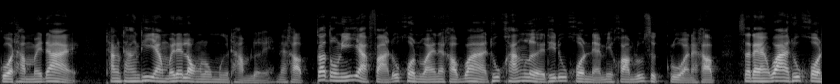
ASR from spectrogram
กลัวทำไม่ได้ทั้งทั้งที่ยังไม่ได้ลองลงมือทำเลยนะครับ ก็ตรงนี้อยากฝากทุกคนไว้นะครับว่าทุกครั้งเลยที่ทุกคนเนี่ยมีความรู้สึกกลัวนะครับ แสดงว่าทุกคน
